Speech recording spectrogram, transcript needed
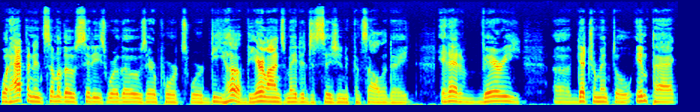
What happened in some of those cities where those airports were dehubbed, the airlines made a decision to consolidate. It had a very uh, detrimental impact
